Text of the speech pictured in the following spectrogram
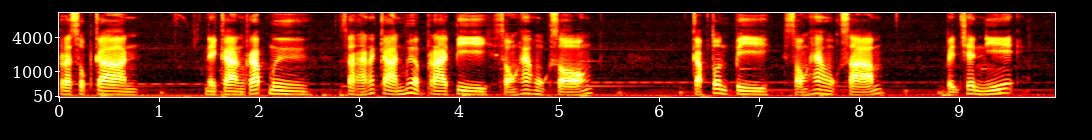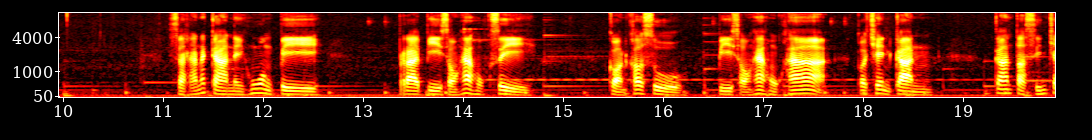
ประสบการณ์ ในการรับมือสถานการณ์เมื่อปลายปี 2562 กับต้นปี 2563 เป็นเช่นนี้ สถานการณ์ในห่วงปี ปลายปี 2564 ก่อนเข้าสู่ปี 2565 ก็เช่นกัน การตัดสินใจ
